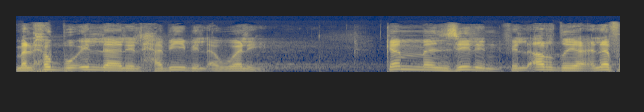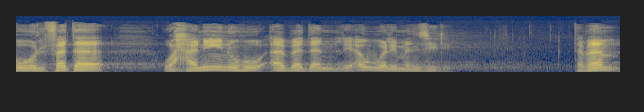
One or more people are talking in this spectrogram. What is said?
ما الحب إلا للحبيب الأول. كم منزل في الأرض يألفه الفتى وحنينه أبدا لأول منزل. تمام؟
